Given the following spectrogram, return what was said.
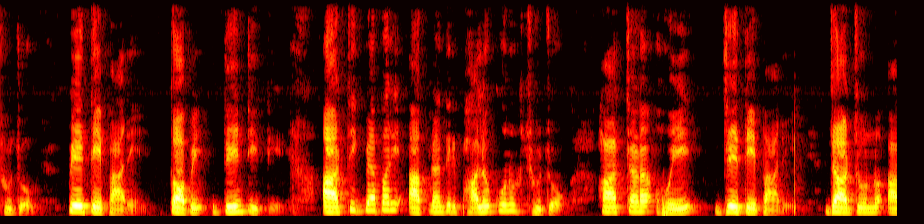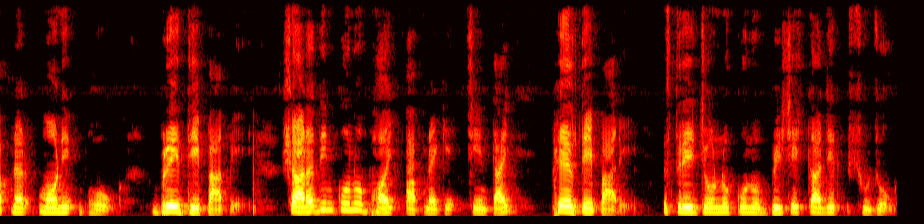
সুযোগ পেতে পারেন, তবে দিনটিতে আর্থিক ব্যাপারে আপনাদের ভালো কোনো সুযোগ হাতছাড়া হয়ে যেতে পারে, যার জন্য আপনার মনে ভোগ বৃদ্ধি পাবে। সারাদিন কোনো ভয় আপনাকে চিন্তায় ফেলতে পারে। স্ত্রীর জন্য কোনো বিশেষ কাজের সুযোগ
